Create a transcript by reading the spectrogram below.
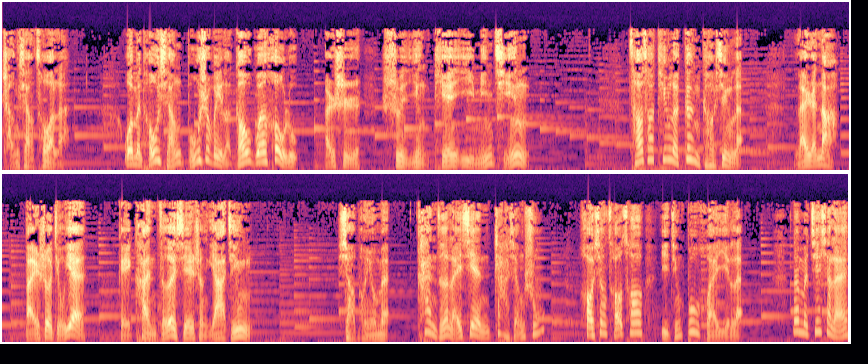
丞相错了，我们投降不是为了高官厚禄，而是顺应天意民情。曹操听了更高兴了，来人呐，摆设酒宴，给看泽先生压惊。小朋友们，看泽来献诈降书，好像曹操已经不怀疑了。那么接下来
